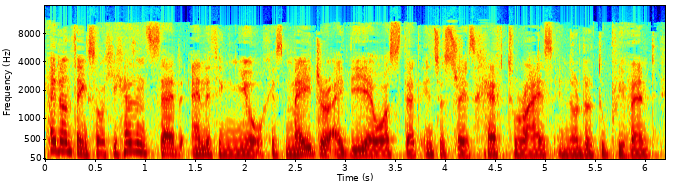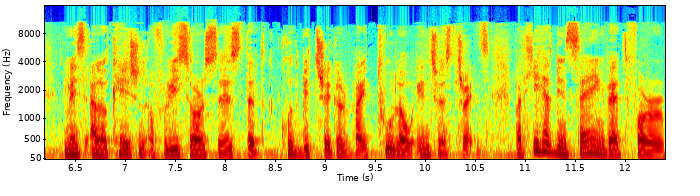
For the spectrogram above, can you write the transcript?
I don't think so. He hasn't said anything new. His major idea was that interest rates have to rise in order to prevent misallocation of resources that could be triggered by too low interest rates. But he has been saying that for,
